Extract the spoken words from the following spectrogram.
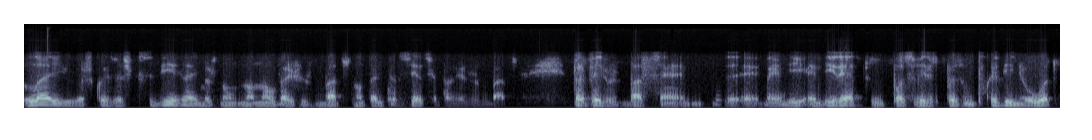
Leio as coisas que se dizem, mas não, não, não vejo os debates, não tenho paciência para ver os debates. Para ver os debates em, em, em direto, posso ver depois um bocadinho ou outro.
